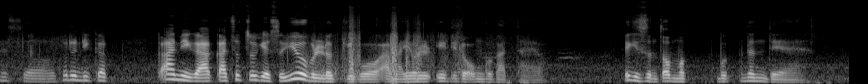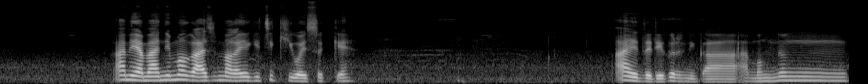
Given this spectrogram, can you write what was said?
해서 그러니까 까미가 아까 저쪽에서 유업을 느끼고 아마 열 이리로 온 것 같아요. 여기서는 또 먹, 먹는데. 까미야 많이 먹어. 아줌마가 여기 지키고 있을게. 아이들이 그러니까 먹는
